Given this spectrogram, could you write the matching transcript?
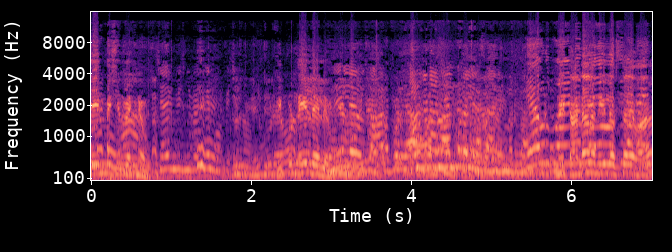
చైన్ మిషన్ పెట్టినావు. చైన్ మిషన్ పెట్టి ఇప్పుడు నీళ్ళు లేవు. సార్. సార్. మీ తండాల నీళ్ళు వస్తాయా సార్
